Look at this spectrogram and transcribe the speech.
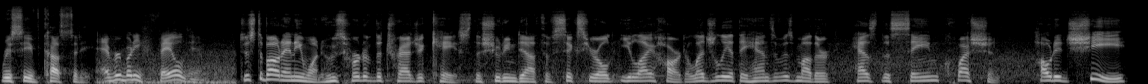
received custody. Everybody failed him. Just about anyone who's heard of the tragic case, the shooting death of six year old Eli Hart, allegedly at the hands of his mother, has the same question How did she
